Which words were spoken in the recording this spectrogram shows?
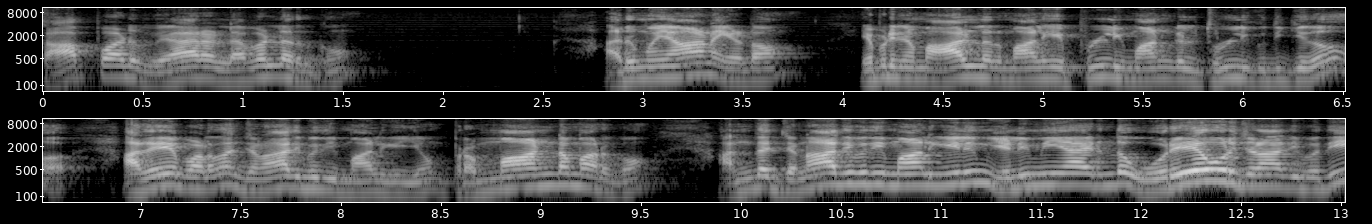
சாப்பாடு வேறு லெவலில் இருக்கும். அருமையான இடம். எப்படி நம்ம ஆளுநர் மாளிகை புள்ளி மான்கள் துள்ளி குதிக்குதோ அதே போல தான் ஜனாதிபதி மாளிகையும் பிரம்மாண்டமாக இருக்கும். அந்த ஜனாதிபதி மாளிகையிலும் எளிமையாக இருந்த ஒரே ஒரு ஜனாதிபதி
